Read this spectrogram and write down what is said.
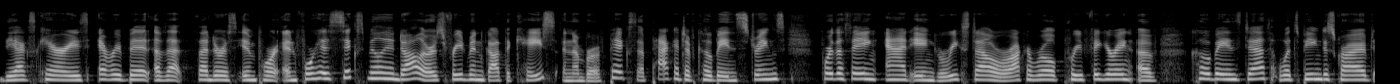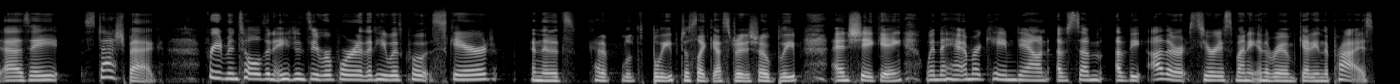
The X carries every bit of that thunderous import, and for his $6 million, Freedman got the case, a number of picks, a package of Cobain's strings for the thing, and in Greek style rock and roll prefiguring of Cobain's death, what's being described as a stash bag. Freedman told an agency reporter that he was, quote, scared and then it's kind of looks bleep, just like yesterday's show bleep, and shaking when the hammer came down of some of the other serious money in the room getting the prize.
